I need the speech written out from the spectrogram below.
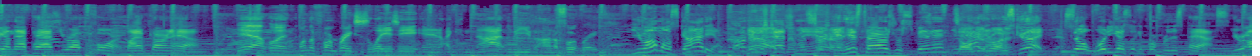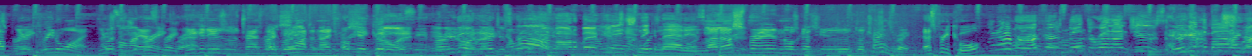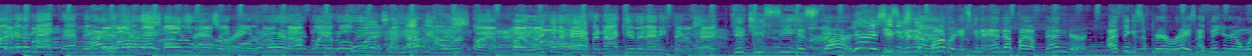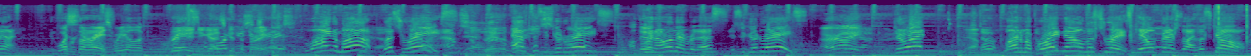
On that pass? You're outperformed by a car and a half. Yeah, but one of the front brakes is lazy, and I cannot leave on a foot brake. You almost got him. He was catching me. And his tires were spinning. It's all Yeah, good It was running. good. So what are you guys looking for for this pass? You're up. You're three to one. I You just want want trans brake. brake. He could use it as a trans brake. We want the nitrous. Okay, good. No way. If you're going nitrous, we're going to bottle back You ain't into it. sneaking that in. Let us spray it, and those guys use the trans brake. That's pretty cool. Whatever. Our car's built to run on juice. If they're getting the bottle, I'm not we're gonna make that big bottle. of a They want to run motor, trans we'll run motor. But we're not playing both ways. I'm not getting worked by a, by a length and a half and not giving anything, okay? Did you see his right. start? Yeah, I see He's seen the gonna cover. it. It's gonna end up by a fender. I think it's a fair race. I think you're gonna win. What's the race? What are you looking Three, and you guys get the break. Line them up. Let's race. Absolutely. Have such a good race. I'll do Good, it. I'll remember this. It's a good race. All right. Do it. Yep. Do. Line them up right now and let's race. Caleb, finish line. Let's go.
